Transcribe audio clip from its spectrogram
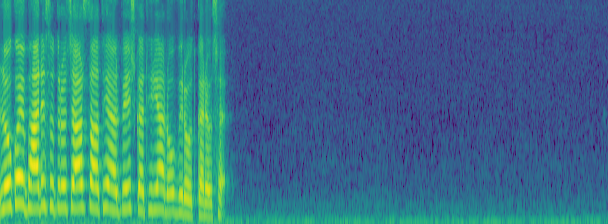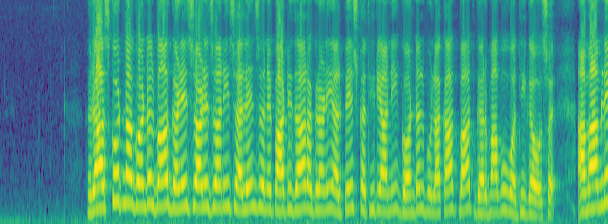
લોકોએ ભારે સૂત્રોચ્ચાર સાથે અલ્પેશ કથિરિયાનો વિરોધ કર્યો છે. રાજકોટના ગોંડલમાં ગણેશ જાડેજાની ચેલેન્જ અને પાટીદાર અગ્રણી અલ્પેશ કથિરિયાની ગોંડલ મુલાકાત બાદ ગરમાવો વધી ગયો છે. આ મામલે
